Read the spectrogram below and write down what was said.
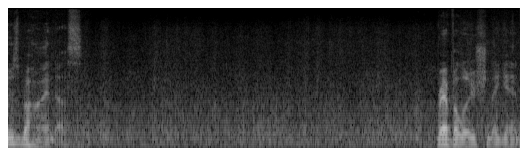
Who's behind us? Revolution again.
